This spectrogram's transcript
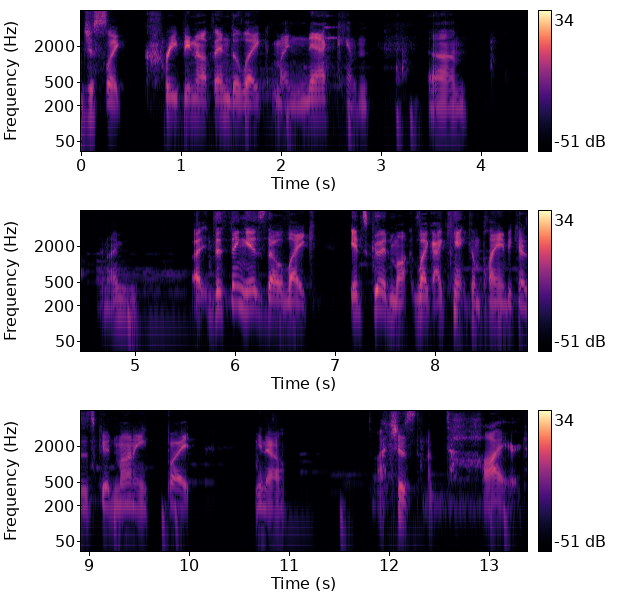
just like creeping up into like my neck and um and I'm the thing is though like it's good mo- like I can't complain because it's good money but you know I just I'm tired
